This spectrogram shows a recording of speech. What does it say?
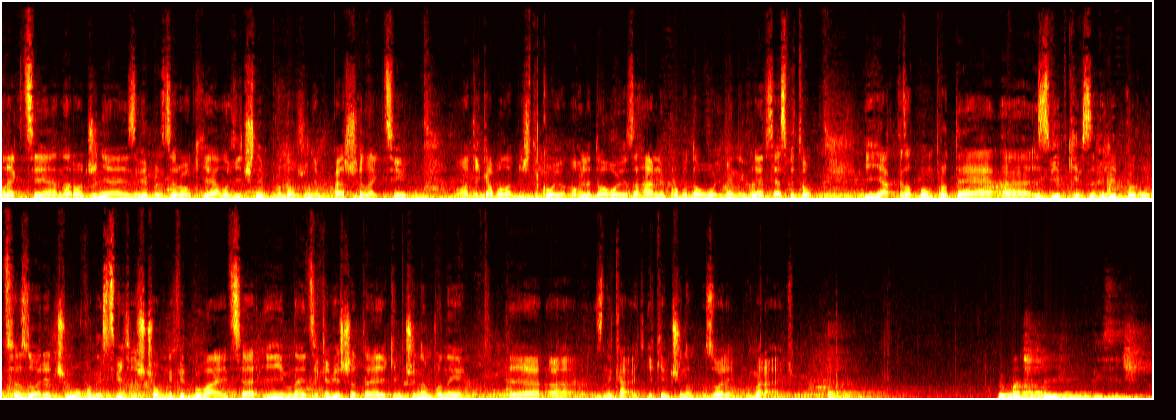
Лекція народження і загибель зірок є логічним продовженням першої лекції, от яка була більш такою оглядовою загальною пробудовою і виникнення всесвіту. І я казатиму про те, е, звідки взагалі беруться зорі, чому вони світять, що в них відбувається, і найцікавіше те, яким чином вони е, е, зникають, яким чином зорі помирають. Ви бачите їх тисячі,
